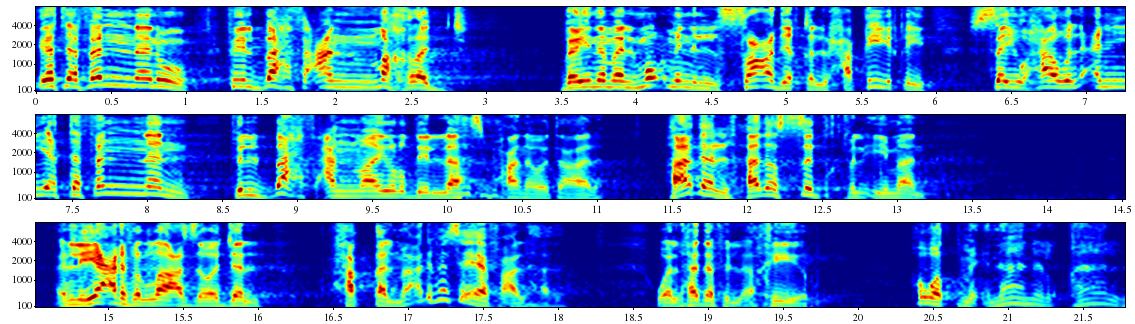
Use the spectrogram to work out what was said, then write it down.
يتفنن في البحث عن مخرج. بينما المؤمن الصادق الحقيقي سيحاول أن يتفنن في البحث عن ما يرضي الله سبحانه وتعالى. هذا هذا الصدق في الإيمان. اللي يعرف الله عز وجل حق المعرفة سيفعل هذا. والهدف الأخير هو اطمئنان القلب.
